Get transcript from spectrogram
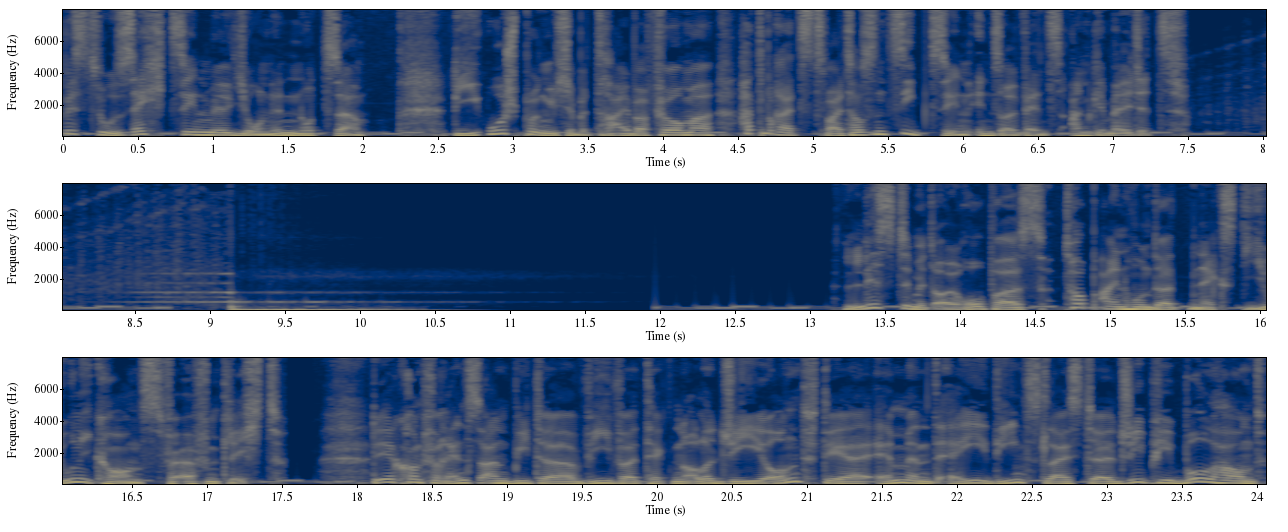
bis zu 16 Millionen Nutzer. Die ursprüngliche Betreiberfirma hatte bereits 2017 Insolvenz angemeldet. Liste mit Europas Top 100 Next Unicorns veröffentlicht. Der Konferenzanbieter Viva Technology und der M&A-Dienstleister GP Bullhound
